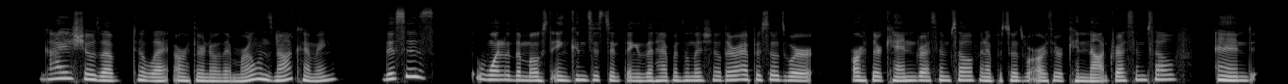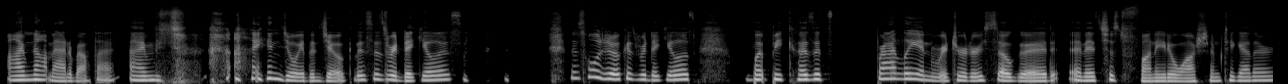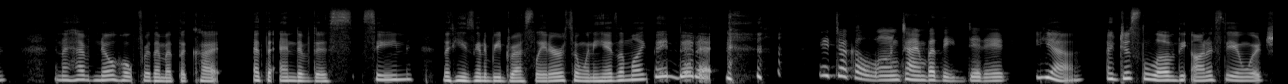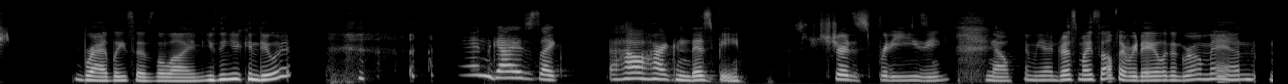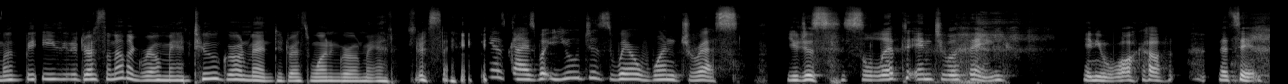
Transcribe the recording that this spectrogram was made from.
Gaius shows up to let Arthur know that Merlin's not coming. This is one of the most inconsistent things that happens on the show. There are episodes where Arthur can dress himself and episodes where Arthur cannot dress himself. And I'm not mad about that. I'm I enjoy the joke. This is ridiculous. this whole joke is ridiculous, but because it's Bradley and Richard are so good and it's just funny to watch them together. And I have no hope for them at the cut at the end of this scene that he's going to be dressed later. So when he is, I'm like, they did it. it took a long time, but they did it. Yeah. I just love the honesty in which Bradley says the line, You think you can do it? And Gaius, like, how hard can this be? Sure, it's pretty easy. No. I mean, I dress myself every day like a grown man. Must be easy to dress another grown man. Two grown men to dress one grown man. Just saying. Yes, Gaius, but you just wear one dress. You just slip into a thing and you walk out. That's it.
